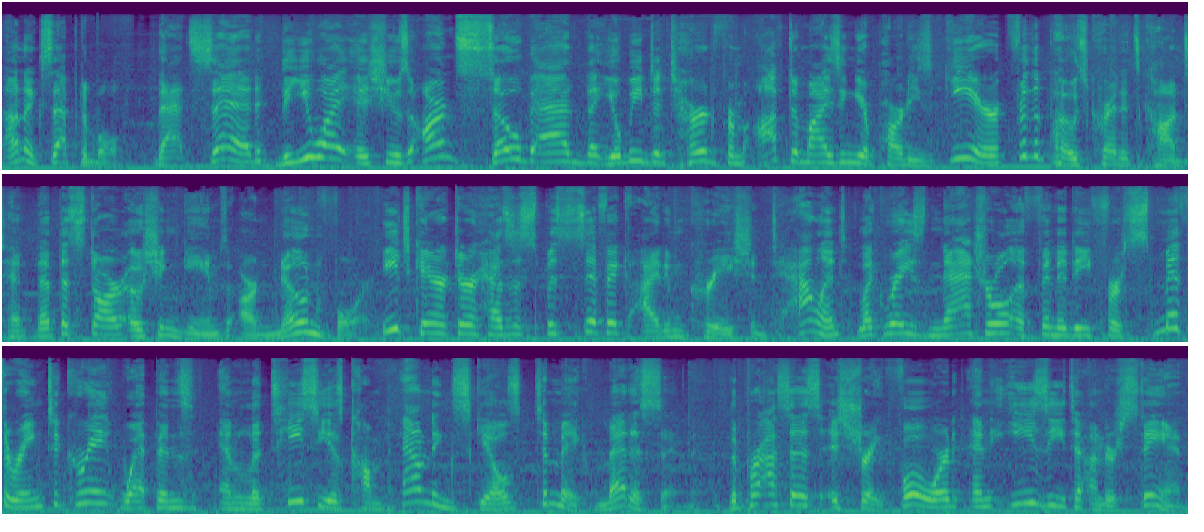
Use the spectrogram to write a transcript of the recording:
unacceptable. That said, the UI issues aren't so bad that you'll be deterred from optimizing your party's gear for the post-credits content that the Star Ocean games are known for. Each character has a specific item creation talent, like Ray's natural affinity for smithering to create weapons and Leticia's compounding skills to make medicine. The process is straightforward and easy to understand.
